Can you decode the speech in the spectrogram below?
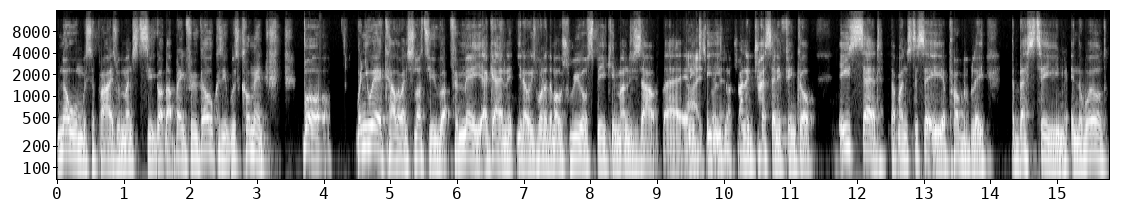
no one was surprised when Manchester City got that breakthrough goal because it was coming. But when you hear Carlo Ancelotti, for me, again, you know, he's one of the most real speaking managers out there, and Ah, he's, he's he's not trying to dress anything up. He's said that Manchester City are probably the best team in the world.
